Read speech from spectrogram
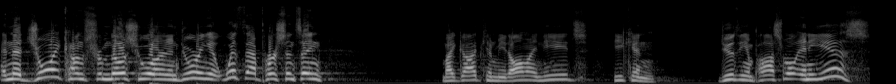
and the joy comes from those who are enduring it with that person saying, My God can meet all my needs. He can do the impossible, and He is.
